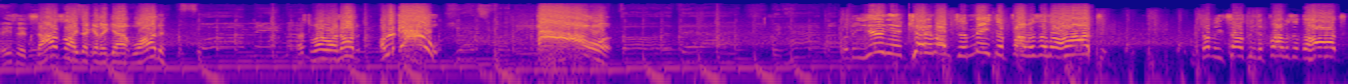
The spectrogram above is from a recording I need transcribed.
It sounds like they're going to get one. That's whether or not. Oh, look out! Ow! But the Union came up to meet the Brothers of the Heart. Something tells me the Brothers of the Heart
